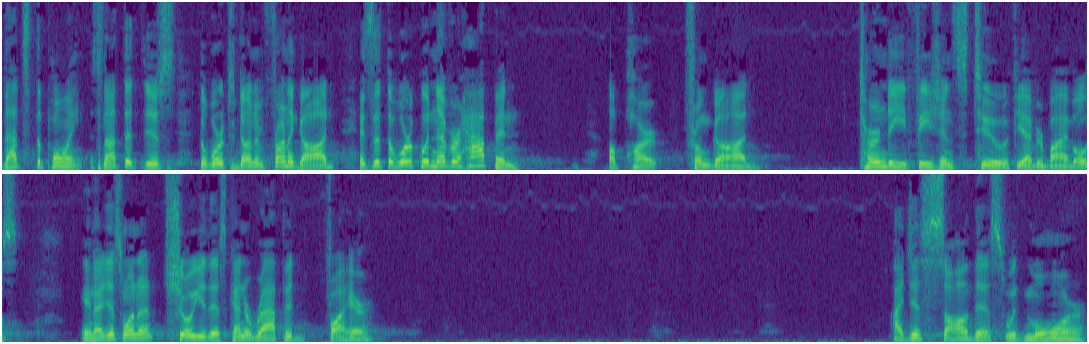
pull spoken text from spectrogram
That's the point. It's not that the work's done in front of God. It's that the work would never happen apart from God. Turn to Ephesians 2 if you have your Bibles. And I just want to show you this kind of rapid fire. I just saw this with more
